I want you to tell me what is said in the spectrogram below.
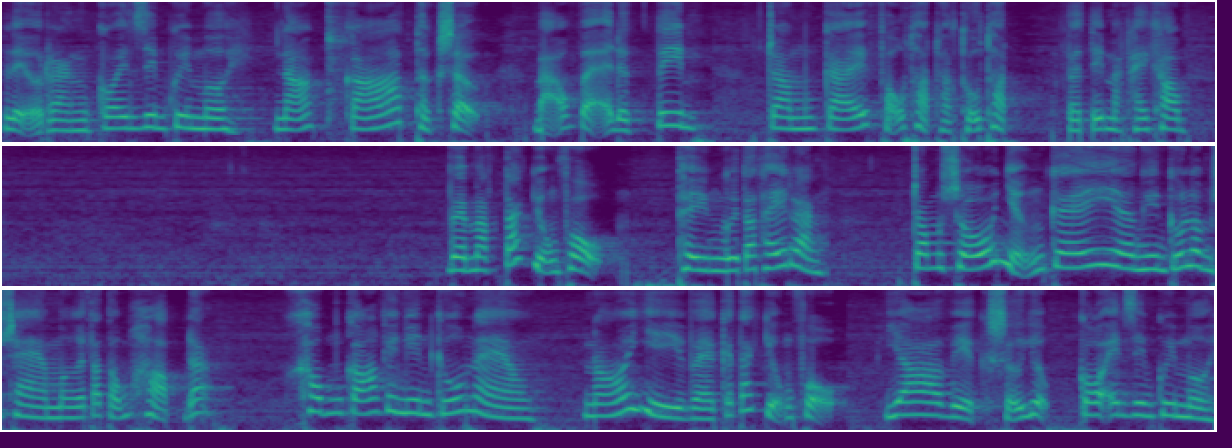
liệu rằng coenzyme Q10 nó có thực sự bảo vệ được tim trong cái phẫu thuật hoặc thủ thuật về tim mạch hay không. Về mặt tác dụng phụ, thì người ta thấy rằng trong số những cái ờ, nghiên cứu lâm sàng mà người ta tổng hợp đó, không có cái nghiên cứu nào nói gì về cái tác dụng phụ do việc sử dụng coenzyme Q10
